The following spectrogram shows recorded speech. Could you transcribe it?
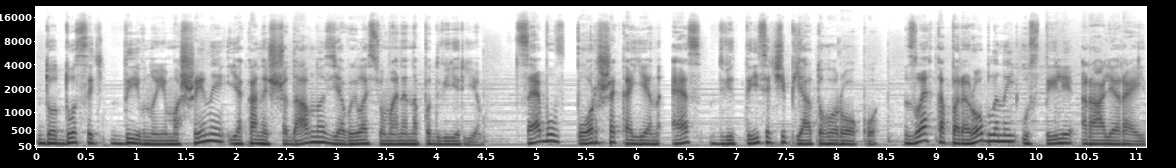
до досить дивної машини, яка нещодавно з'явилась у мене на подвір'ї. Це був Porsche Cayenne S 2005 року, злегка перероблений у стилі Rally Raid.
